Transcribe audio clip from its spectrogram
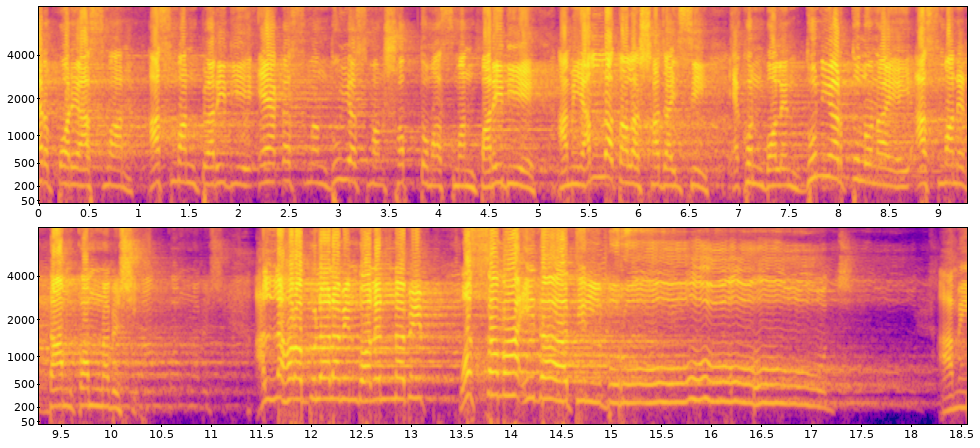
এরপরে আসমান। আসমান পাড়ি দিয়ে, এক আসমান, দুই আসমান, সপ্তম আসমান পাড়ি দিয়ে আমি আল্লাহ তালা সাজাইছি। এখন বলেন, দুনিয়ার তুলনায় এই আসমানের দাম কম না বেশি? আল্লাহ রাব্বুল আলামিন বলেন, নবী আমি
